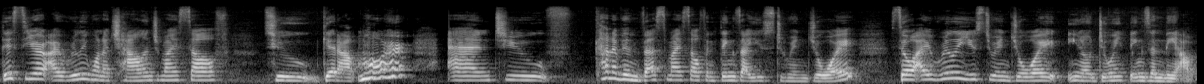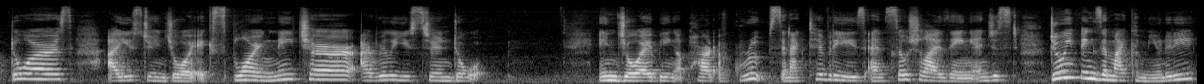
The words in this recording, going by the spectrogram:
this year I really want to challenge myself to get out more and to kind of invest myself in things I used to enjoy. So I really used to enjoy, you know, doing things in the outdoors. I used to enjoy exploring nature. I really used to enjoy enjoy being a part of groups and activities and socializing and just doing things in my community.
